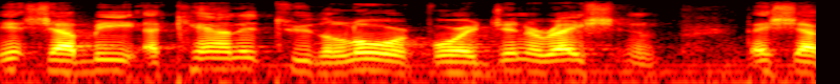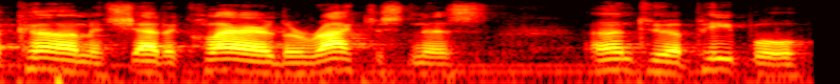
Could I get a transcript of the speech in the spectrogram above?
It shall be accounted to the Lord for a generation. They shall come and shall declare the righteousness unto a people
